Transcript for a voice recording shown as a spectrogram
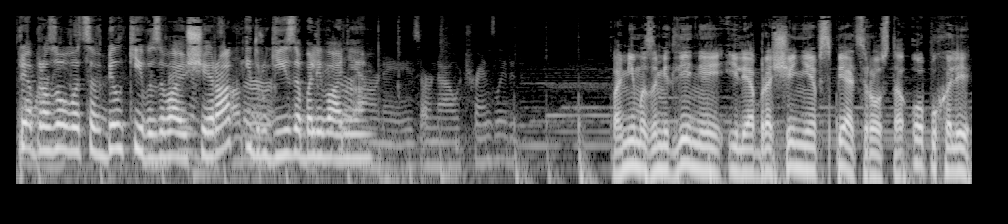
преобразовываться в белки, вызывающие рак и другие заболевания. Помимо замедления или обращения вспять роста опухоли,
